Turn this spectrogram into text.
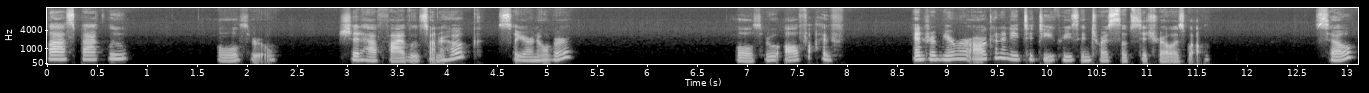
last back loop, pull through. Should have five loops on our hook, so yarn over, pull through all five. And from here, we are going to need to decrease into our slip stitch row as well. So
